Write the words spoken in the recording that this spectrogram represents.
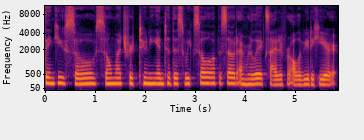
Thank you so, so much for tuning into this week's solo episode. I'm really excited for all of you to hear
